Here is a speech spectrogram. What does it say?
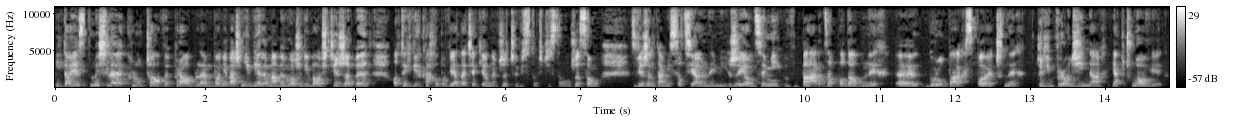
I to jest, myślę, kluczowy problem, ponieważ niewiele mamy możliwości, żeby o tych wilkach opowiadać, jakie one w rzeczywistości są, że są zwierzętami socjalnymi, żyjącymi w bardzo podobnych e, grupach społecznych, czyli w rodzinach, jak człowiek.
